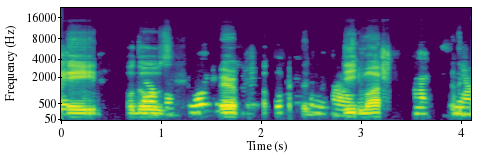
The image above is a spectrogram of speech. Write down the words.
aid, all those very demark the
